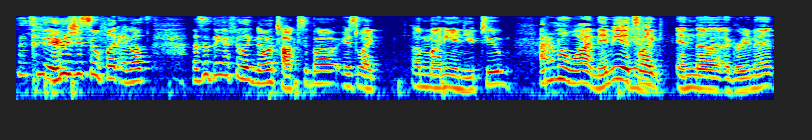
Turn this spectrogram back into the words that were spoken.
That's- it was just so fun, and that's that's the thing I feel like no one talks about is like uh, money in YouTube. I don't know why. Maybe it's Yeah. like in the agreement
